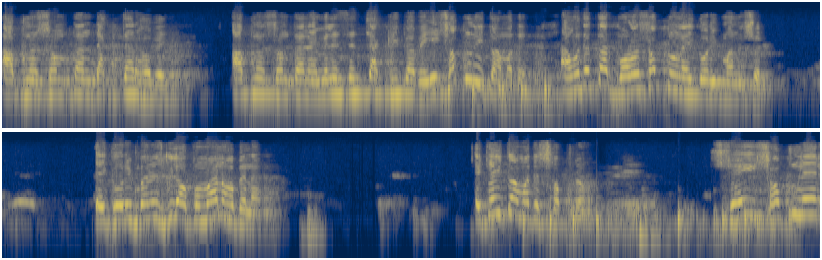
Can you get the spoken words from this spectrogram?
আপনার সন্তান ডাক্তার হবে, আপনার সন্তান এমএলএস এর চাকরি পাবে, এই স্বপ্নই তো আমাদের আমাদের তার বড় স্বপ্ন নাই গরিব মানুষের, এই গরিব মানুষগুলো অপমান হবে না। এটাই তো আমাদের স্বপ্ন। সেই স্বপ্নের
